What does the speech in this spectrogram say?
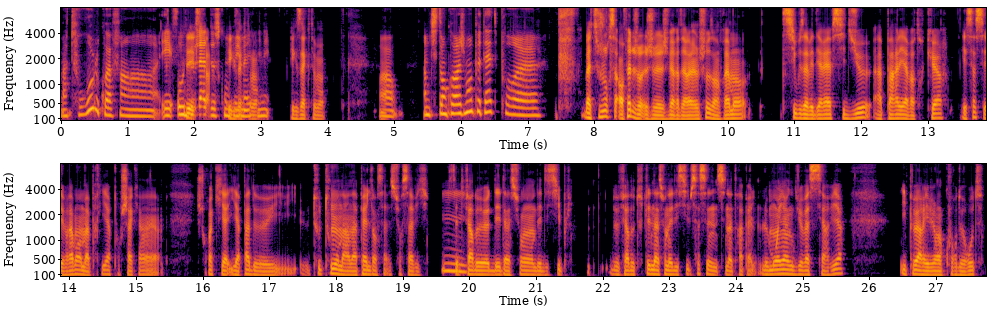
bah, tout roule quoi. Enfin, et au-delà de ce qu'on peut imaginer. Exactement. Un petit encouragement peut-être pour... euh, Pff, bah toujours ça. En fait, je, je, je vais redire la même chose. hein, Vraiment, si vous avez des rêves, si Dieu a parlé à votre cœur, et ça c'est vraiment ma prière pour chacun, je crois qu'il n'y a, il y a pas de... Tout, tout le monde a un appel dans sa, sur sa vie. C'est de hmm, faire de, des nations des disciples. De faire de toutes les nations des disciples. Ça c'est notre appel. Le moyen que Dieu va se servir, il peut arriver en cours de route.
